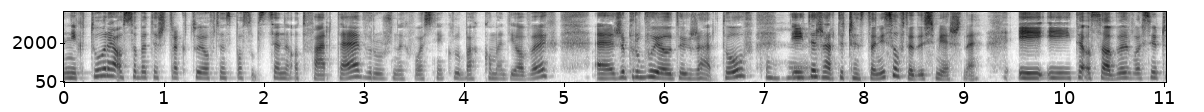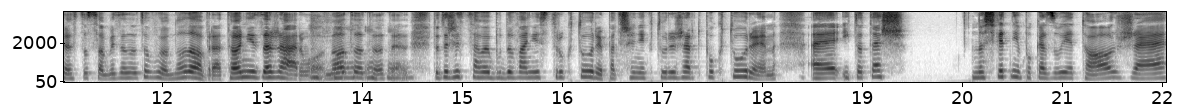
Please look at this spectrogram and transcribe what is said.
Niektóre osoby też traktują w ten sposób sceny otwarte w różnych właśnie klubach komediowych, że próbują tych żartów mhm. i te żarty często nie są wtedy śmieszne. I, I te osoby właśnie często sobie zanotowują, no dobra, to nie zażarło, no to, to ten. Mhm. To też jest całe budowanie struktury, patrzenie, który żart po którym. E, I to też no świetnie pokazuje to, że,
